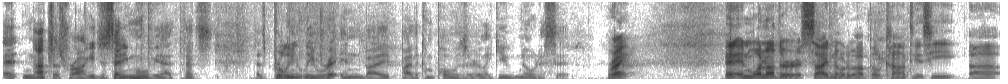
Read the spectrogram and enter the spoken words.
eh, not just Rocky, just any movie that that's that's brilliantly written by by the composer, like you notice it. Right. And, and one other side note about Bill Conti is he, uh,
